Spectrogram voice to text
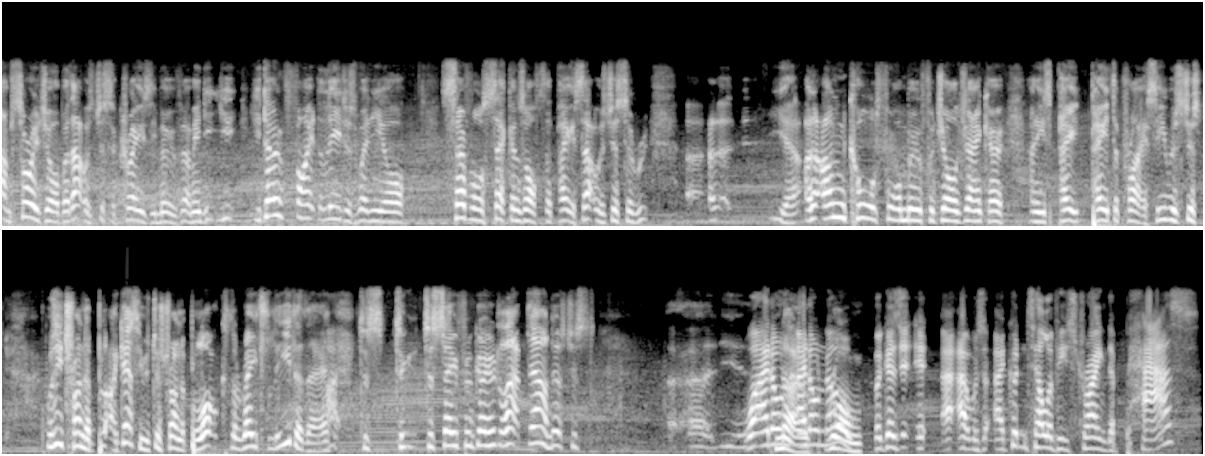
I'm sorry, Joel, but that was just a crazy move. I mean, you, you don't fight the leaders when you're several seconds off the pace. That was just a, uh, yeah, an uncalled for move for Joel Janko, and he's paid paid the price. He was just was he trying to? I guess he was just trying to block the race leader there I, to, to to save from going lap down. That's just. Uh, well, I don't. No, I don't know wrong. because it, it, I, I was. I couldn't tell if he's trying to pass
